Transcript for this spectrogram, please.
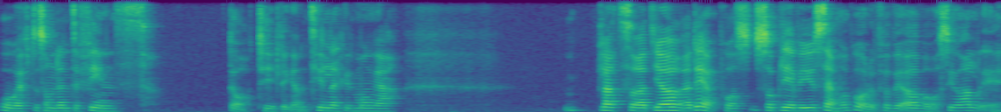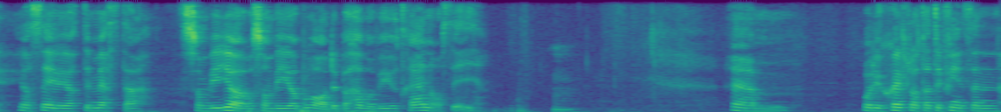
Och eftersom det inte finns då tydligen tillräckligt många platser att göra det på så blir vi ju sämre på det för vi övar oss ju aldrig. Jag säger ju att det mesta som vi gör och som vi gör bra, det behöver vi ju träna oss i. Mm. Um, och det är självklart att det finns en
